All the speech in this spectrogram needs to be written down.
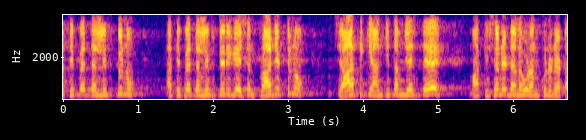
అతిపెద్ద లిఫ్టును అతిపెద్ద లిఫ్ట్ ఇరిగేషన్ ప్రాజెక్టును జాతికి అంకితం చేస్తే మా కిషన్ రెడ్డి అన్న కూడా అనుకున్నాడట.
